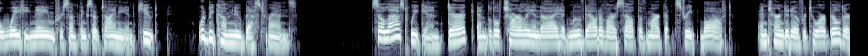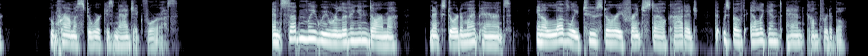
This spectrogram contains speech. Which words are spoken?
a weighty name for something so tiny and cute, would become new best friends. So last weekend, Derek and little Charlie and I had moved out of our south of Market Street loft and turned it over to our builder, who promised to work his magic for us. And suddenly we were living in Dharma, next door to my parents, in a lovely two story French style cottage that was both elegant and comfortable.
